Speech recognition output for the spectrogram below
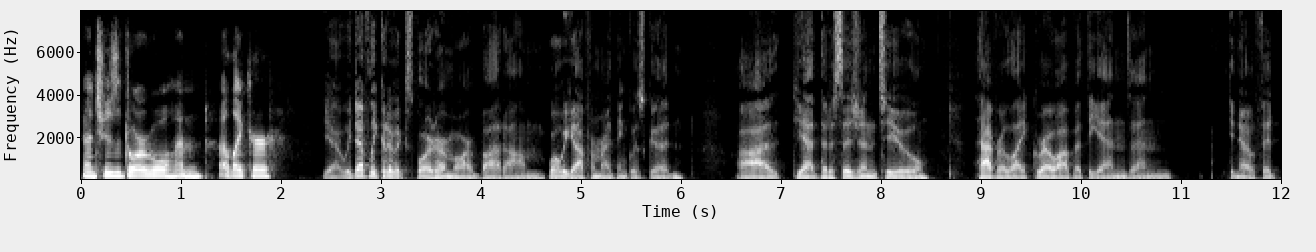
and she's adorable and I like her. Yeah, we definitely could have explored her more, but um, what we got from her, I think, was good. Uh, yeah, the decision to have her like grow up at the end and you know fit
